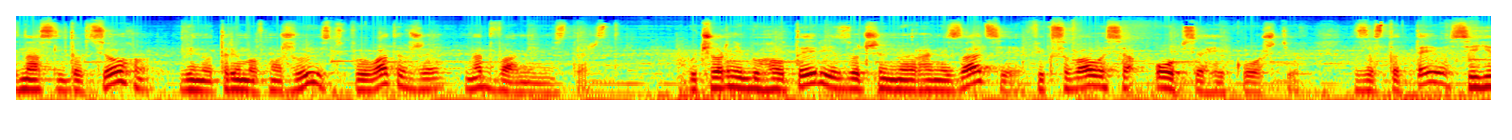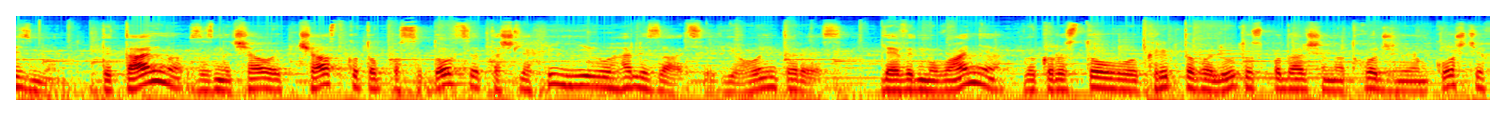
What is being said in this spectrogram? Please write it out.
Внаслідок цього він отримав можливість впливати вже на два міністерства. У чорній бухгалтерії злочинної організації фіксувалися обсяги коштів за статтею Сігізмунд. Детально зазначали частку топ-посадовця та шляхи її легалізації в його інтересах. Для відмивання використовували криптовалюту з подальшим надходженням коштів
